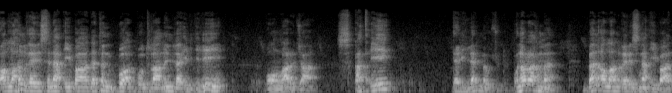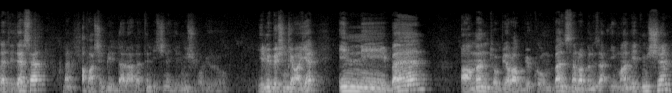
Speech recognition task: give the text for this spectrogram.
Allah'ın gayrisine ibadetin butlanıyla ilgili onlarca kat'i deliller mevcuttur. Buna rağmen ben Allah'ın gayrisine ibadet edersem ben apaçık bir dalaletin içine girmiş oluyorum. 25. ayet İnni ben amentu bi rabbikum. Ben sizin Rabbinize iman etmişim.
